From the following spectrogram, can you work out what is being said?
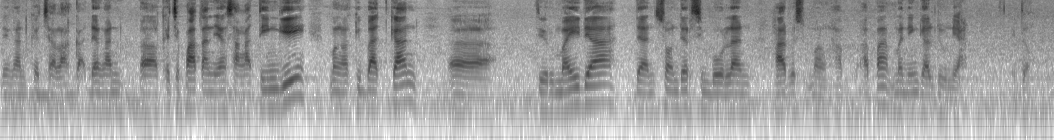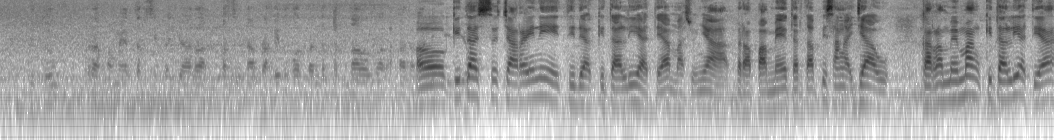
dengan kecelaka dengan eh, kecepatan yang sangat tinggi mengakibatkan eh, Tirmaida dan Sonder Simbolan harus menghap- apa, meninggal dunia. Itu. Itu berapa meter sih Pak jarak pas ditabrak itu korban terpental Pak? Karena Oh, kita secara ini tidak kita lihat ya, maksudnya berapa meter, tapi sangat jauh. Karena memang kita lihat ya,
